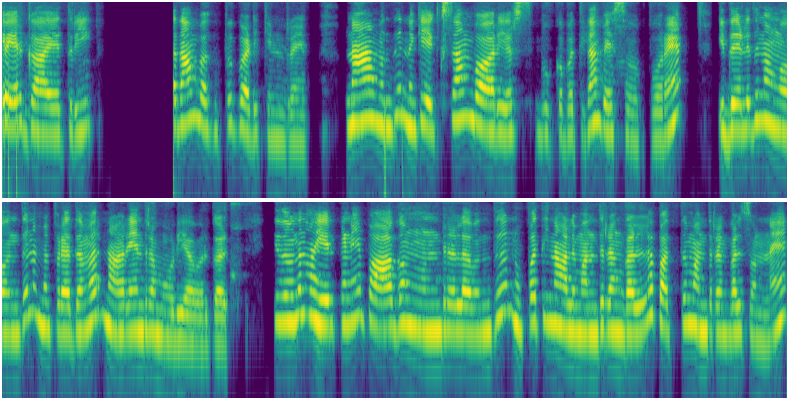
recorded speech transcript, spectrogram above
பேர் காயத்ரி. தான் வகுப்பு படிக்கின்றேன். நான் வந்து இன்னைக்கு எக்ஸாம் வாரியர்ஸ் புக்கை பத்தி தான் பேச போறேன். இது எழுதினவங்க வந்து நம்ம பிரதமர் நரேந்திர மோடி அவர்கள். இது வந்து நான் ஏற்கனவே பாகம் ஒன்றில் வந்து முப்பத்தி நாலு மந்திரங்கள்ல பத்து மந்திரங்கள் சொன்னேன்.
